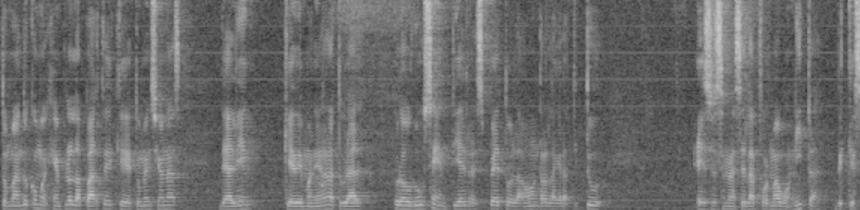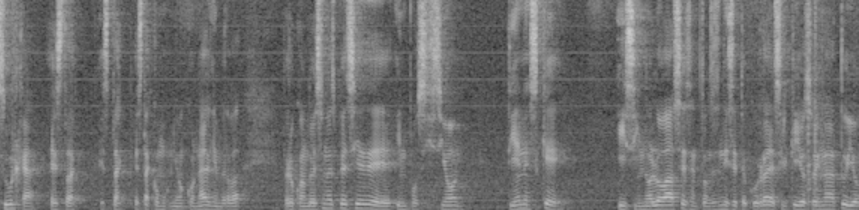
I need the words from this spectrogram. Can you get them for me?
tomando como ejemplo la parte que tú mencionas de alguien que de manera natural produce en ti el respeto, la honra, la gratitud. Eso se me hace la forma bonita de que surja esta, esta, esta comunión con alguien, ¿verdad? Pero cuando es una especie de imposición, tienes que, y si no lo haces, entonces ni se te ocurra decir que yo soy nada tuyo,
